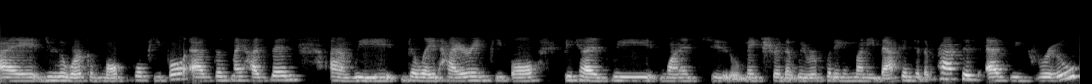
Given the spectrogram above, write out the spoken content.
I do the work of multiple people, as does my husband. Um, we delayed hiring people because we wanted to make sure that we were putting money back into the practice as we grew.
